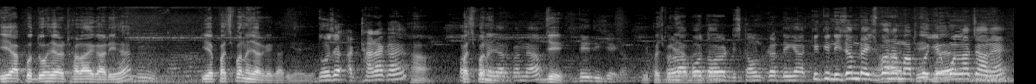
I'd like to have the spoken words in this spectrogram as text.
ये आपको 2018 की गाड़ी है। ये पचपन हज़ार की गाड़ी है ये। 2018 का है? हाँ। पचपन हज़ार रुपये में आप जी। दे दीजिएगा। थोड़ा बहुत और डिस्काउंट कर देंगे। क्योंकि निजम इस बार हाँ, हम आपको ये बोलना चाह रहे हैं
